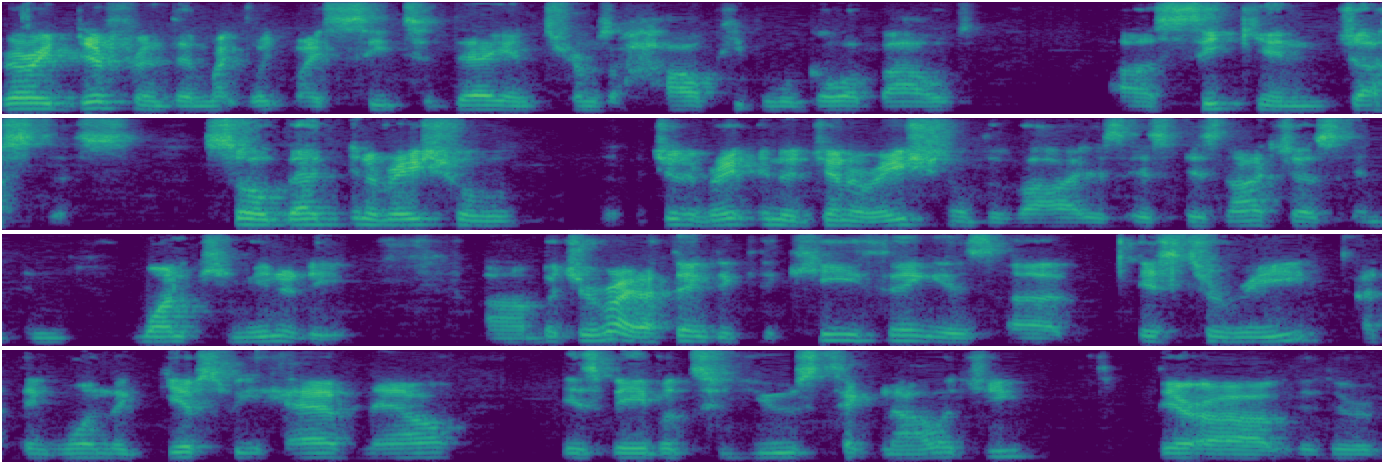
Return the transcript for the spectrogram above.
very different than what we might see today in terms of how people will go about uh, seeking justice. So that interracial, intergenerational divide is, is, is not just in, in one community, um, but you're right. I think the, the key thing is uh, is to read. I think one of the gifts we have now is be able to use technology. There are there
